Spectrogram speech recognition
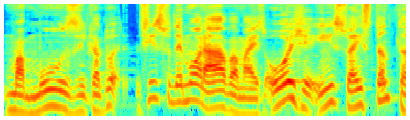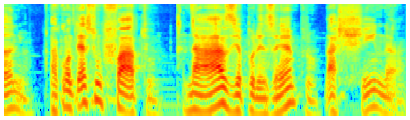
uma música, isso demorava, mas hoje isso é instantâneo. Acontece um fato na Ásia, por exemplo, na China,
